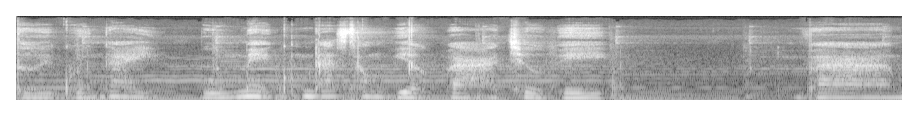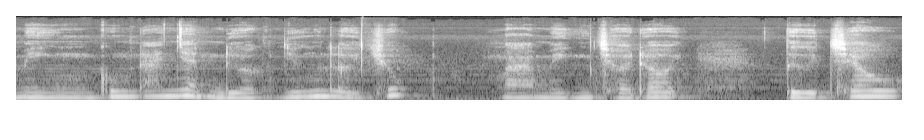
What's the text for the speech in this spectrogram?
Tới cuối ngày, bố mẹ cũng đã xong việc và trở về mình cũng đã nhận được những lời chúc mà mình chờ đợi từ Châu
